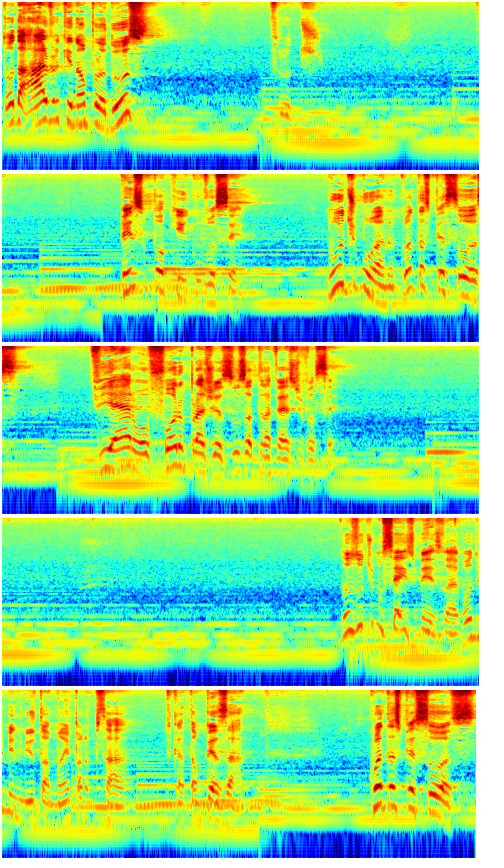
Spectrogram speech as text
Toda árvore que não produz frutos. Pensa um pouquinho com você. No último ano, quantas pessoas vieram ou foram para Jesus através de você? Nos últimos seis meses, vai, vamos diminuir o tamanho para não precisar ficar tão pesado. Quantas pessoas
